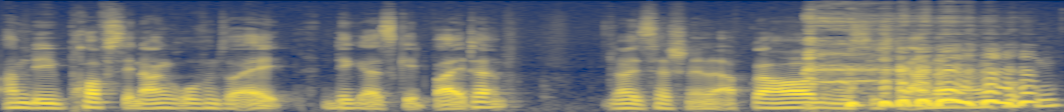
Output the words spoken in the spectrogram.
haben die Profs den angerufen, so, ey, Digga, es geht weiter. Da ist er schnell abgehauen, musste ich die anderen angucken.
